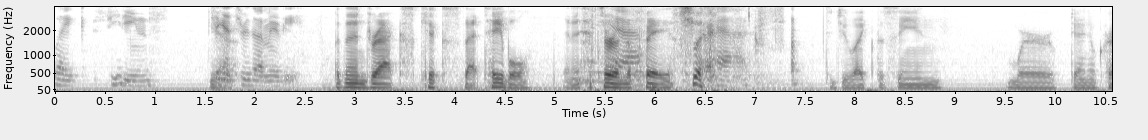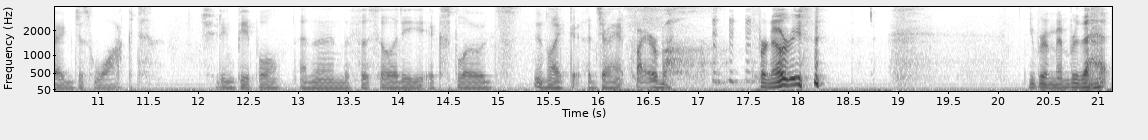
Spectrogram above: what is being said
like seatings to Yeah. get through that movie. But then Drax kicks that table and it hits her in the face. Drax. Did you like the scene where Daniel Craig just walked shooting people and then the facility explodes in like a giant fireball for no reason? you remember that?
